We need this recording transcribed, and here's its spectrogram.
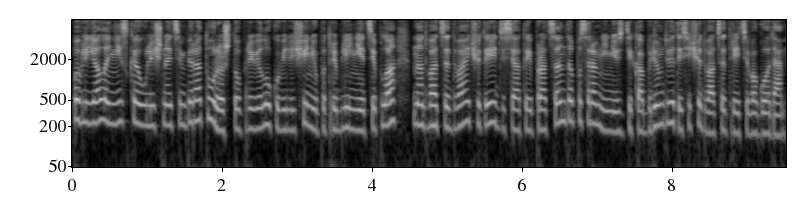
повлияла низкая уличная температура, что привело к увеличению потребления тепла на 22,4% по сравнению с декабрем 2023 года.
